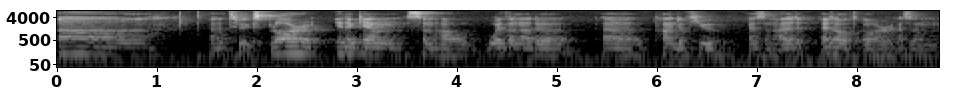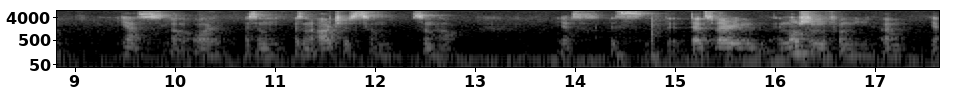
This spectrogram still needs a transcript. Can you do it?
uh, uh, to explore it again somehow with another uh, point of view as an adult or as an yes or as an as an artist some, somehow yes it's that's very emotional for me um, yeah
